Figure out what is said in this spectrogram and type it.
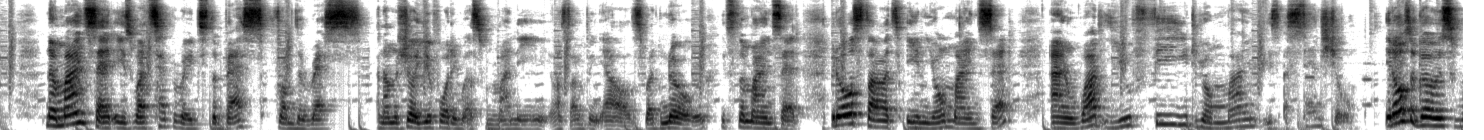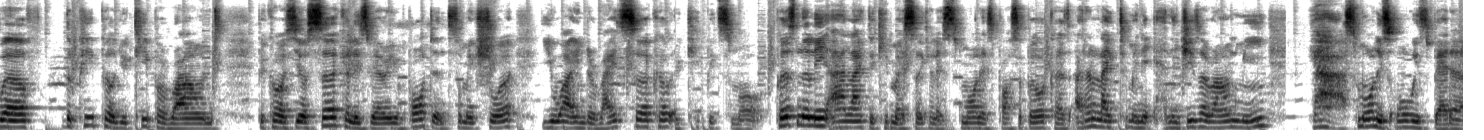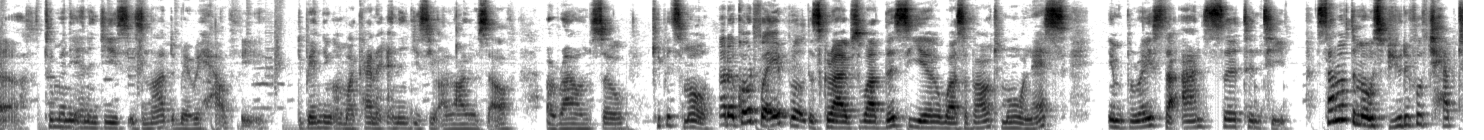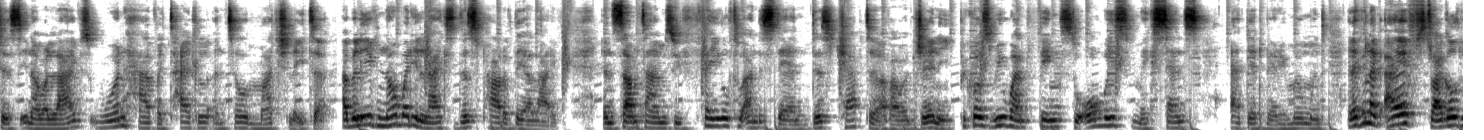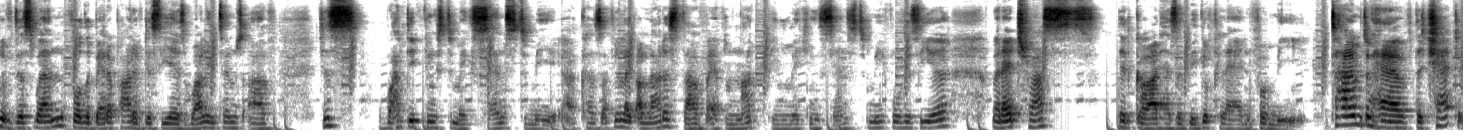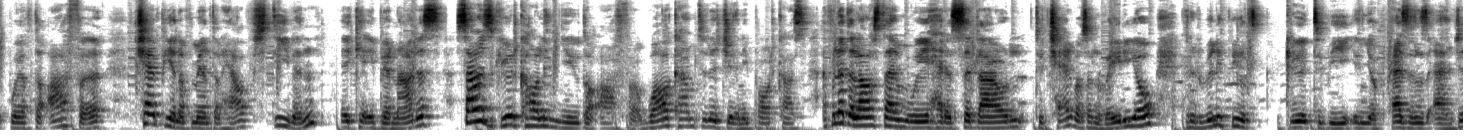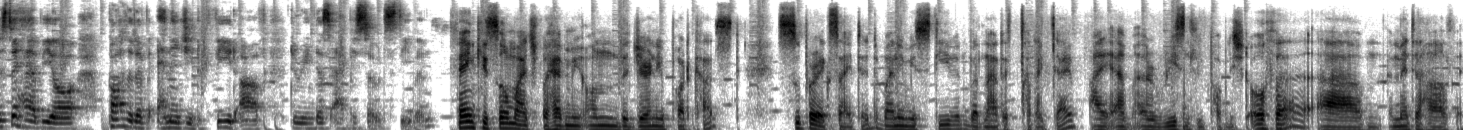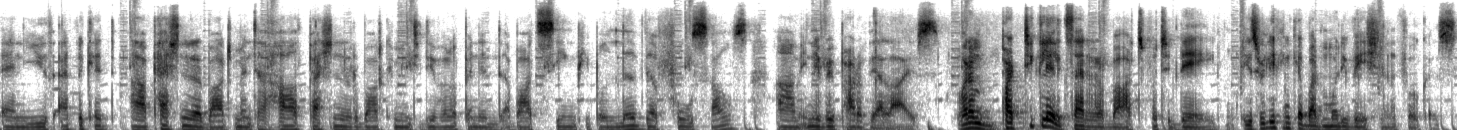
Now, mindset is what separates the best from the rest. And I'm sure you thought it was money or something else, but no, it's the mindset. It all starts in your mindset, and what you feed your mind is essential. It also goes with the people you keep around because your circle is very important. So make sure you are in the right circle, you keep it small. Personally, I like to keep my circle as small as possible because I don't like too many energies around me yeah, small is always better. Too many energies is not very healthy, depending on what kind of energies you allow yourself around. So keep it small. Now, the quote for April describes what this year was about more or less embrace the uncertainty. Some of the most beautiful chapters in our lives won't have a title until much later. I believe nobody likes this part of their life, and sometimes we fail to understand this chapter of our journey because we want things to always make sense at that very moment. And I feel like I've struggled with this one for the better part of this year as well, in terms of just wanting things to make sense to me. Because uh, I feel like a lot of stuff have not been making sense to me for this year, but I trust that God has a bigger plan for me. Time to have the chat with the author, champion of mental health, Steven, aka Bernardus. Sounds good calling you the author. Welcome to the Journey podcast. I feel like the last time we had a sit down to chat was on radio, and it really feels good to be in your presence and just to have your positive energy to feed off during this episode, Steven. Thank you so much for having me on the Journey podcast. Super excited. My name is Steven Bernardes Tarakjai. I am a recently published author, um, a mental health and youth advocate, uh, passionate about mental health, passionate about community development, and about seeing people live their full selves um, in every part of their lives. What I'm particularly excited about for today is really thinking about motivation and focus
